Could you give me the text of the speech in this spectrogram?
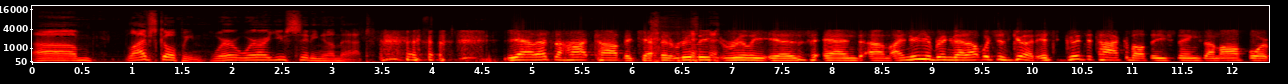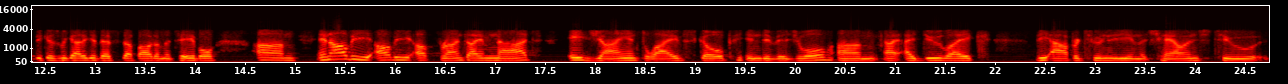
Um, live scoping, where where are you sitting on that? yeah, that's a hot topic, Kevin. It really, really is. And um, I knew you'd bring that up, which is good. It's good to talk about these things. I'm all for it because we got to get that stuff out on the table. Um, and I'll be I'll be upfront. I am not a giant live scope individual. Um, I, I do like the opportunity and the challenge to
